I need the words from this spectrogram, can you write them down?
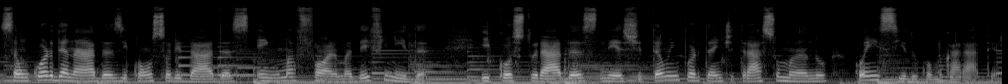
são coordenadas e consolidadas em uma forma definida e costuradas neste tão importante traço humano conhecido como caráter.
